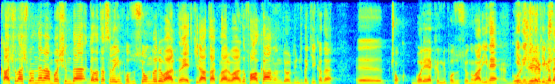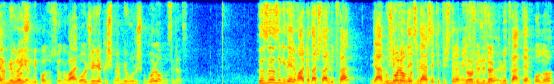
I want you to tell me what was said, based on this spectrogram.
Karşılaşmanın hemen başında Galatasaray'ın pozisyonları vardı. Etkili ataklar vardı. Falcao'nun 4. dakikada e, çok gole yakın bir pozisyonu var. Yine Yani golcüye 7. dakikada bir Güray'ın bu. bir pozisyonu var. Golcüye yakışmayan bir vuruş bu. Gol olması lazım. Hızlı hızlı gidelim arkadaşlar lütfen. Yani bu Bunun şekilde gidersek yetiştiremeyiz Dördüncü çünkü. dakika. Lütfen tempolu.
